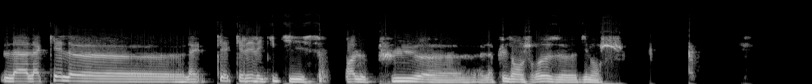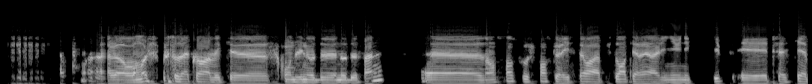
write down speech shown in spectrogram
la, laquelle, quelle est l'équipe qui sera le plus, euh, la plus dangereuse dimanche? Alors moi, je suis plutôt d'accord avec ce qu'ont dit nos deux, fans, dans le sens où je pense que Leicester a plutôt intérêt à aligner une équipe et Chelsea a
